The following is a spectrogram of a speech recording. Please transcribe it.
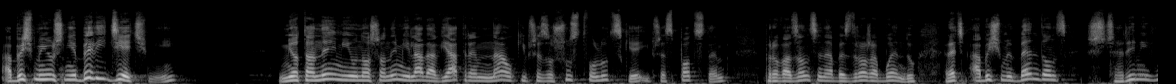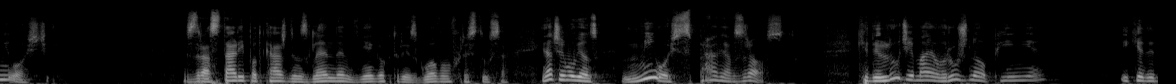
abyśmy już nie byli dziećmi, miotanymi, unoszonymi lada wiatrem nauki przez oszustwo ludzkie i przez podstęp prowadzący na bezdroża błędu, lecz abyśmy będąc szczerymi w miłości, wzrastali pod każdym względem w Niego, który jest głową w Chrystusa. Inaczej mówiąc, miłość sprawia wzrost. Kiedy ludzie mają różne opinie i kiedy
